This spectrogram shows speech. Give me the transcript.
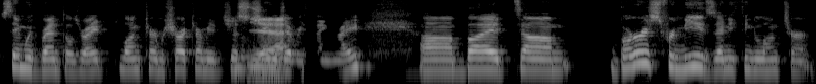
Same with rentals, right? Long term, short term, it just change Yeah. everything, right? Uh, but um, BRRRRs for me is anything long term.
